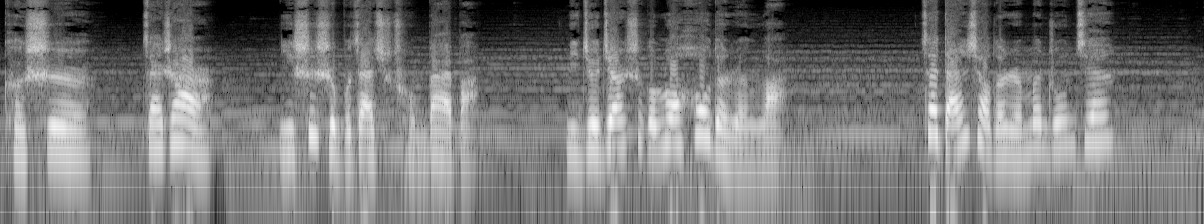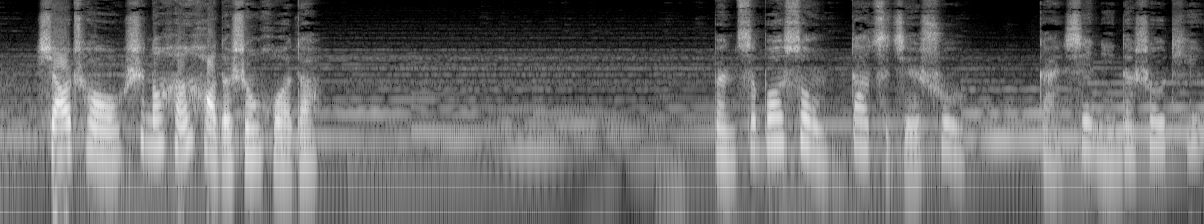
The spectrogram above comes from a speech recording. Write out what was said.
可是在这儿，你试试不再去崇拜吧，你就将是个落后的人了。在胆小的人们中间，小丑是能很好的生活的。本次播送到此结束，感谢您的收听。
